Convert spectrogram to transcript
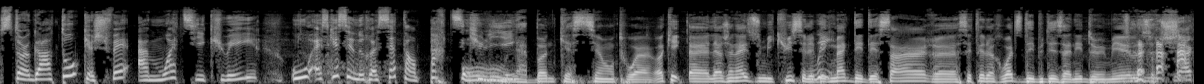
c'est un gâteau que je fais à moitié cuire ou est-ce que c'est une recette en Oh, particulier la bonne question, toi. OK, euh, la genèse du mi-cuit, c'est le Oui. Big Mac des desserts. Euh, C'était le roi du début des années 2000. sur, chaque,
